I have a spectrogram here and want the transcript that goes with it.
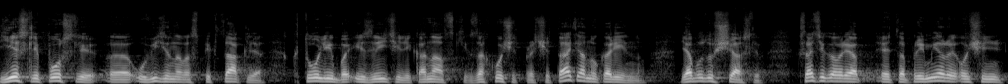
если после э, увиденного спектакля кто-либо из зрителей канадских захочет прочитать Анну Каренину, я буду счастлив. Кстати говоря, это примеры очень,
